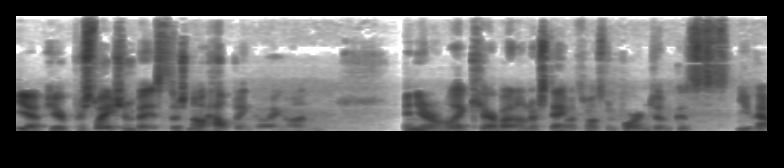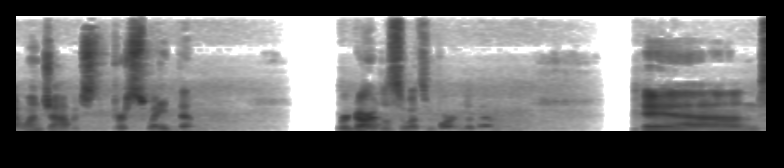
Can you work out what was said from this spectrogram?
yeah, if you're persuasion based, there's no helping going on. And you don't really care about understanding what's most important to them because you got one job, which is to persuade them, regardless of what's important to them. And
